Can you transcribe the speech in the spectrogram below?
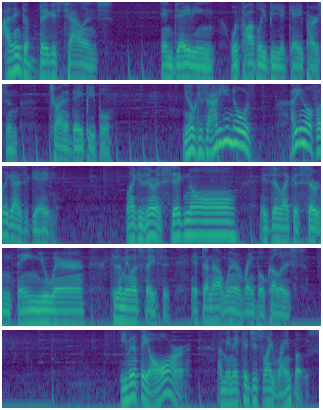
I think the biggest challenge in dating would probably be a gay person trying to date people. You know, because how do you know if how do you know if other guys are gay? Like, is there a signal? Is there like a certain thing you wear? Because I mean, let's face it, if they're not wearing rainbow colors, even if they are, I mean, they could just like rainbows,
